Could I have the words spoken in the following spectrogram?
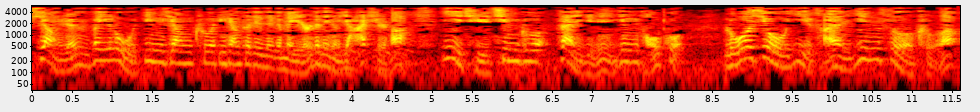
向人微露丁香科，丁香科就是那个美人的那种牙齿啊。一曲清歌，暂饮樱桃破，罗袖一残音色可。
